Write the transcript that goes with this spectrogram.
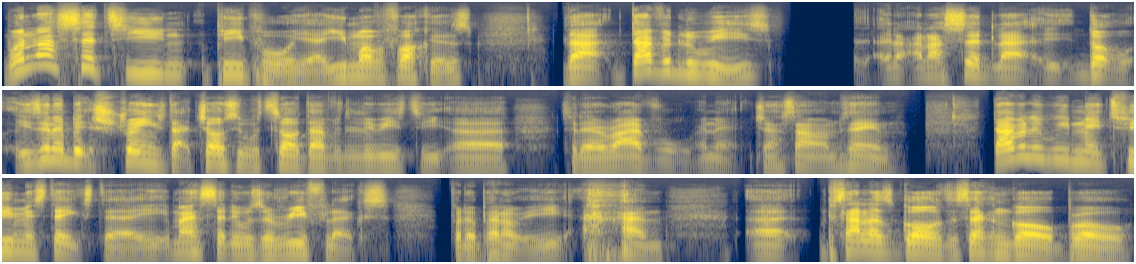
When I said to you people, yeah, you motherfuckers, that David Luiz, and I said like, isn't it a bit strange that Chelsea would sell David Luiz to uh, to their rival, innit? Do you understand what I'm saying? David Luiz made two mistakes there. He man said it was a reflex for the penalty, and uh, Salah's goal, the second goal, bro.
